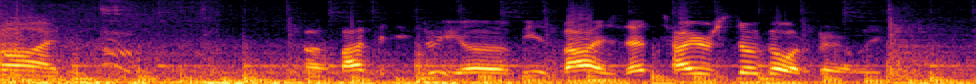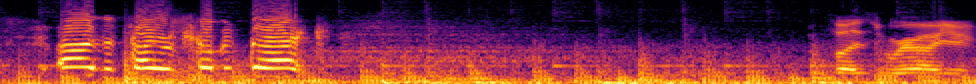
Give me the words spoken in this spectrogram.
God. Uh, 553, uh, be advised, that tire's still going apparently. Ah, the tire's coming back! Fuzz, where are you?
